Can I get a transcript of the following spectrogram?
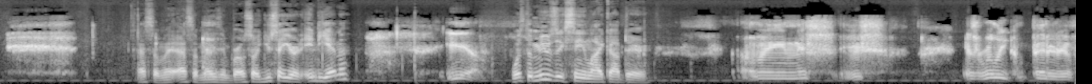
that's ama- that's amazing, bro. So you say you're in Indiana? Yeah. What's the music scene like out there? I mean, it's it's it's really competitive,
